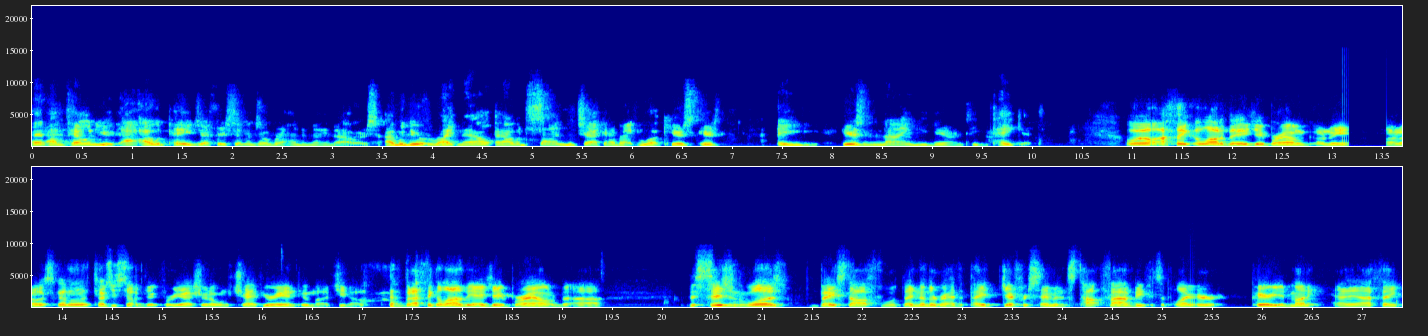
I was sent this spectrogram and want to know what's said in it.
and I'm telling you, I, I, would pay Jeffrey Simmons over a hundred million dollars. I would do it right now, and I would sign the check, and I'd be like, "Look, here's here's 80. Here's 90 guaranteed. Take it. Well, I think a lot of the AJ Brown. I mean, I know it's kind of a touchy subject for you. I don't want to chap your end too much, you know. but I think a lot of the AJ Brown uh, decision was based off well, they know they're going to have to pay Jeffrey Simmons, top five defensive player, period, money. And I think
